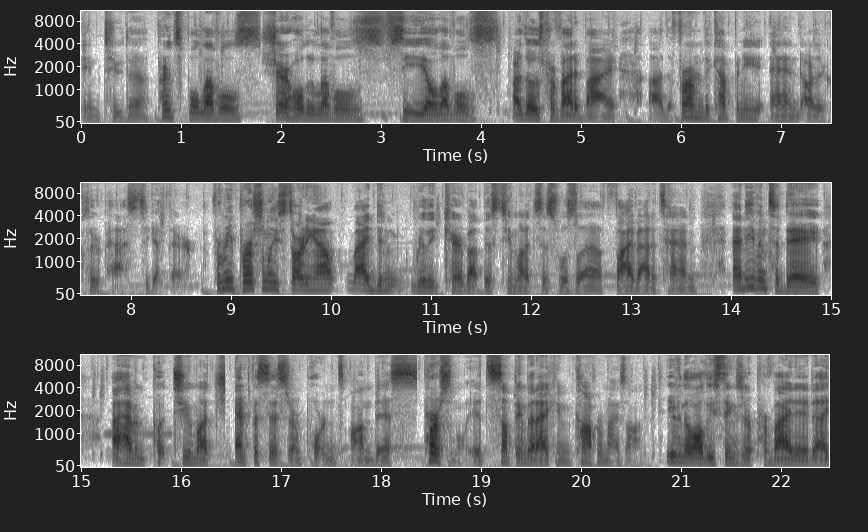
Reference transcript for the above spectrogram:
into the principal levels, shareholder levels, CEO levels? Are those provided by uh, the firm, the company, and are there clear paths to get there? For me personally, starting out, I didn't really care about this too much. This was a 5 out of 10. And even today, I haven't put too much emphasis or importance on this personally. It's something that I can compromise on. Even though all these things are provided, I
